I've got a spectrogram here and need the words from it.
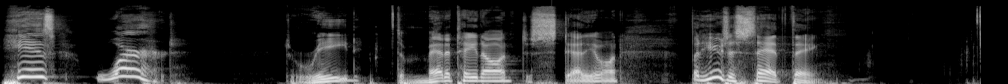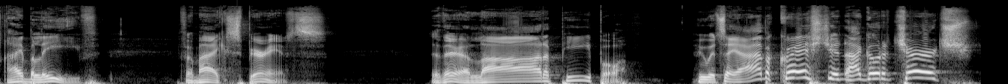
his word to read, to meditate on, to study on. But here's a sad thing. I believe, from my experience, that there are a lot of people who would say, I'm a Christian, I go to church,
